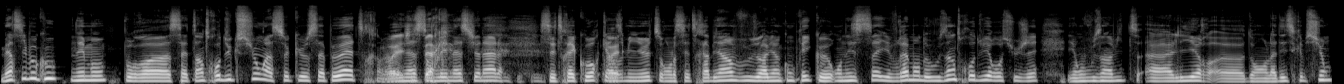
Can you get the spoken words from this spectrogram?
Merci beaucoup, Nemo, pour euh, cette introduction à ce que ça peut être Ouais, une Assemblée que- nationale. C'est très court, 15 Ouais. minutes, on le sait très bien. Vous aurez bien compris qu'on essaye vraiment de vous introduire au sujet et on vous invite à lire euh, dans la description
